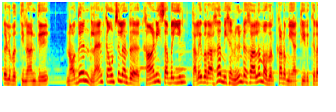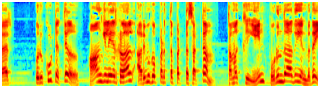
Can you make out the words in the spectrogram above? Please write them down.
எழுபத்தி நான்கு நார்தர்ன் லேண்ட் கவுன்சில் என்ற காணி சபையின் தலைவராக மிக நீண்ட காலம் அவர் கடமையாற்றியிருக்கிறார் ஒரு கூட்டத்தில் ஆங்கிலேயர்களால் அறிமுகப்படுத்தப்பட்ட சட்டம் தமக்கு ஏன் பொருந்தாது என்பதை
